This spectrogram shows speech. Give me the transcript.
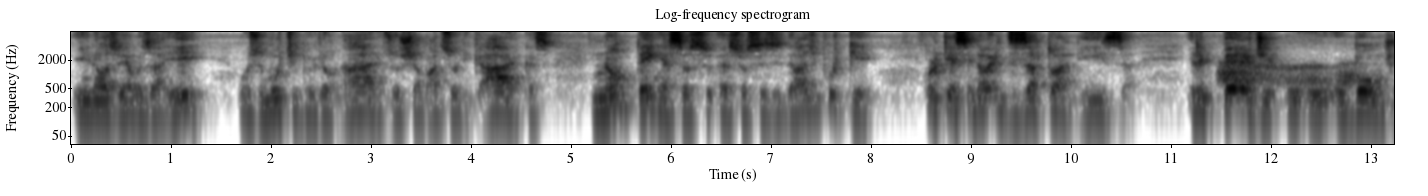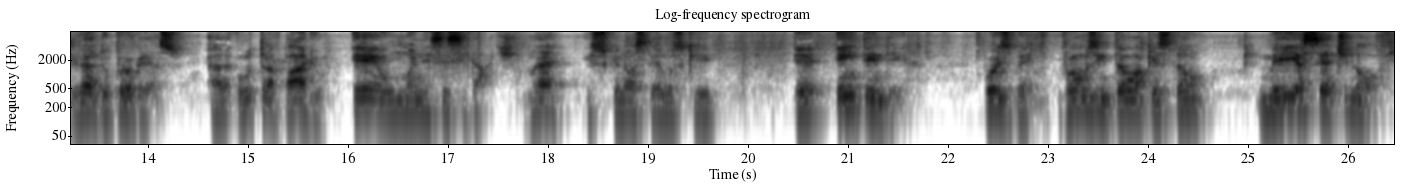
E nós vemos aí os multibilionários, os chamados oligarcas, não têm essa, ociosidade, por quê? Porque senão ele desatualiza, ele perde o, o, o bonde né, do progresso. O trabalho é uma necessidade, não é? Isso que nós temos que é, entender. Pois bem, vamos então à questão 679.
